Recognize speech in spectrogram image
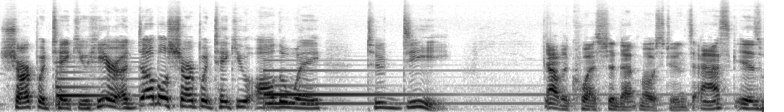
sharp would take you here. A double sharp would take you all the way to D. Now the question that most students ask is,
